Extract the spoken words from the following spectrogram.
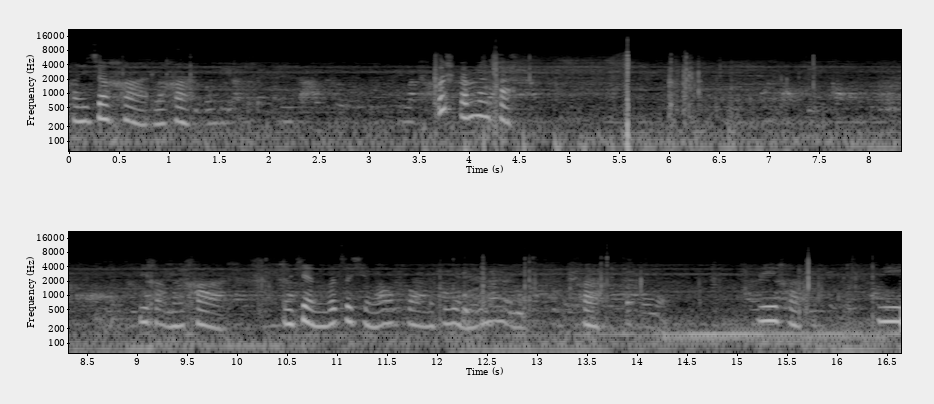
อันนี้จะขาดแล้วค่ะเอ้ยแป๊บนึงค่ะ นี่ค่ะมันขาด มันเขียนว่าจะเขียนว่าเอาฟองมันก็เขียนได้ค่ะ นี่ค่ะ นี่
